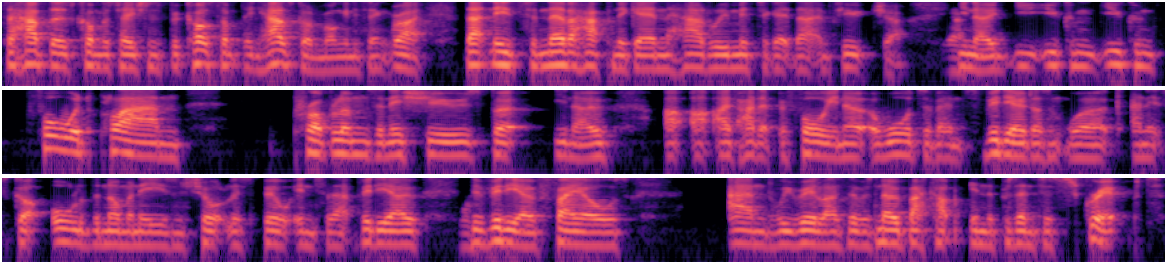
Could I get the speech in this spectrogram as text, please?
to have those conversations because something has gone wrong and you think, right, that needs to never happen again. How do we mitigate that in future? Yeah. You know, you, you can you can forward plan problems and issues, but you know, I, have had it before. You know, awards events, video doesn't work, and it's got all of the nominees and shortlists built into that video. The video fails, and we realised there was no backup in the presenter's script.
